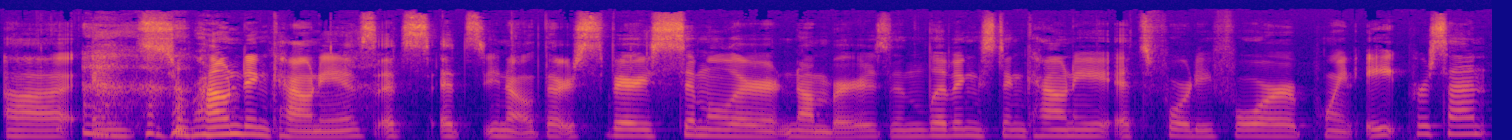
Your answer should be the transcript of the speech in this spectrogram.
Uh, in surrounding counties, it's it's you know there's very similar numbers. In Livingston County, it's 44.8 percent,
